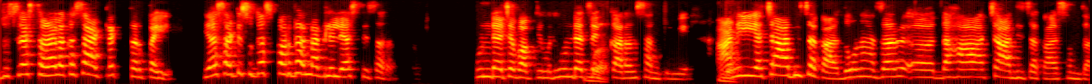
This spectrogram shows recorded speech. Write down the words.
दुसऱ्या स्थळाला कसं अट्रॅक्ट करता येईल? यासाठी सुद्धा स्पर्धा लागलेली असते सर. हुंड्याच्या बाबतीमध्ये हुंड्याचं एक कारण सांगते मी. आणि याच्या आधीचा काळ दोन हजार दहाच्या आधीचा काळ समजा.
